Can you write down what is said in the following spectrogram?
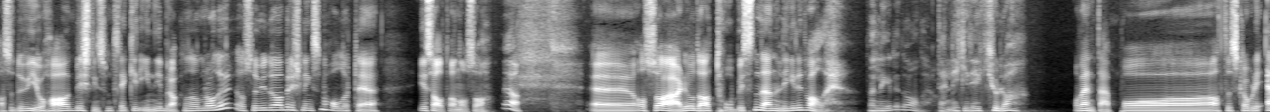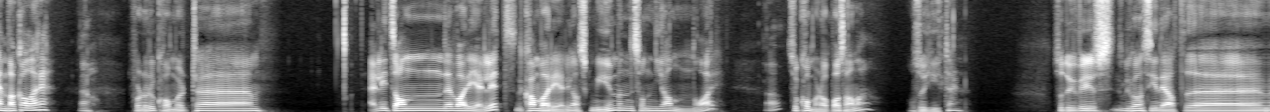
Altså, du vil jo ha brisling som trekker inn i brakkvannsområder, og så vil du ha brisling som holder til i saltvann også. Ja. Eh, og så er det jo da tobisen, den ligger i dvale. Den ligger i dvale. Den ligger i kulda og venter på at det skal bli enda kaldere. Ja. For når du kommer til er litt sånn, det varierer litt. Det kan variere ganske mye, men sånn januar, Ja. så kommer den opp av sanda, og så gyter den. Så du, vil, du kan si det at eh,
